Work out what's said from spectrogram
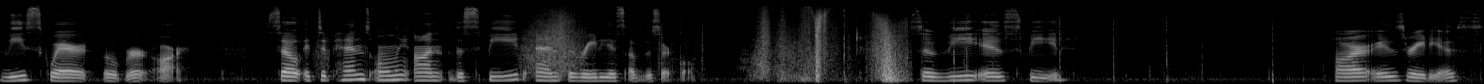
v squared over r. So it depends only on the speed and the radius of the circle. So v is speed, r is radius,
